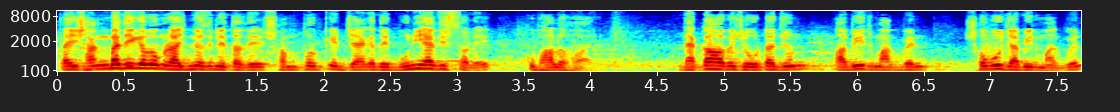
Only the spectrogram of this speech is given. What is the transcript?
তাই সাংবাদিক এবং রাজনৈতিক নেতাদের সম্পর্কের জায়গাতে বুনিয়াদি স্তরে খুব ভালো হয়। দেখা হবে চৌঠা জুন। আবির মাখবেন, সবুজ আবির মাখবেন।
